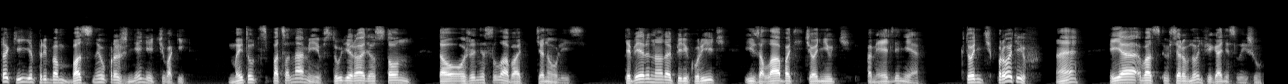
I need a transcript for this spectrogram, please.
такие прибамбасные упражнения, чуваки. Мы тут с пацанами в студии «Радио Стон» тоже не слабо оттянулись. Теперь надо перекурить и залабать что-нибудь помедленнее. Кто-нибудь против, а? Я вас все равно нифига не слышу.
